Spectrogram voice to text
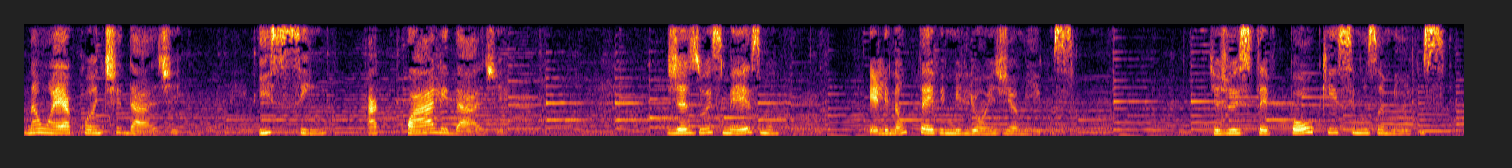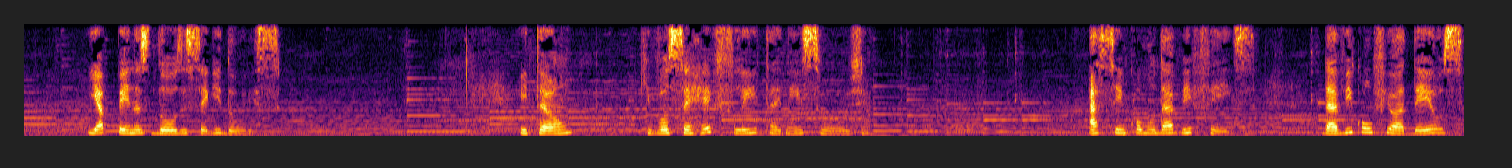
não é a quantidade, e sim a qualidade. Jesus mesmo, ele não teve milhões de amigos. Jesus teve pouquíssimos amigos e apenas 12 seguidores. Então, que você reflita nisso hoje. Assim como Davi fez. Davi confiou a Deus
